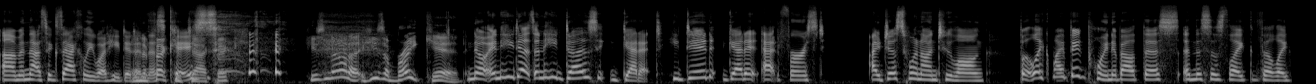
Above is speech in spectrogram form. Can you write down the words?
Um, and that's exactly what he did An in this case. tactic. he's not a he's a bright kid. No, and he does, and he does get it. He did get it at first. I just went on too long. But like my big point about this, and this is like the like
